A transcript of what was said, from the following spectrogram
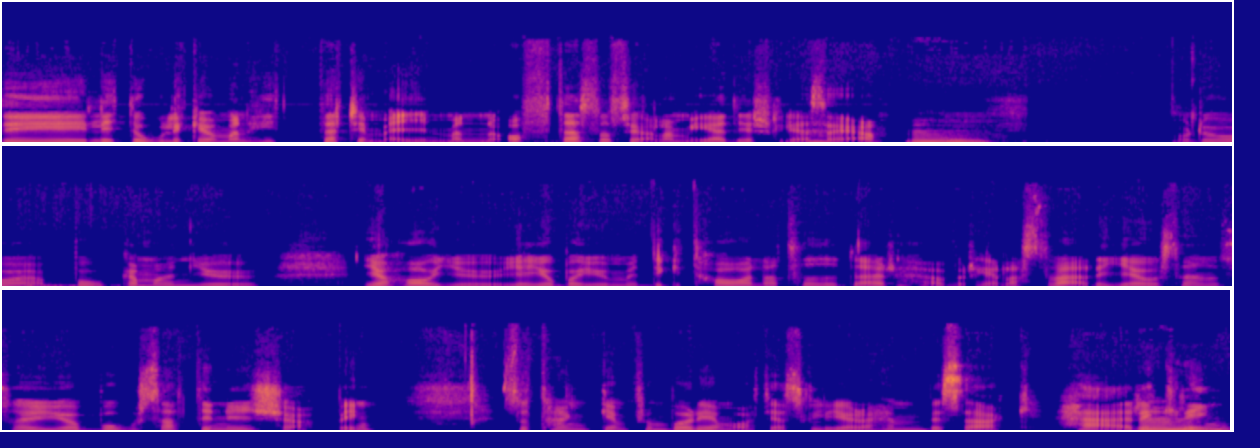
det är lite olika hur man hittar till mig, men ofta sociala medier skulle jag säga. Mm. Mm. Och då bokar man ju, jag, har ju, jag jobbar ju med digitala tider över hela Sverige och sen så är jag bosatt i Nyköping. Så tanken från början var att jag skulle göra hembesök här Mm. kring.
